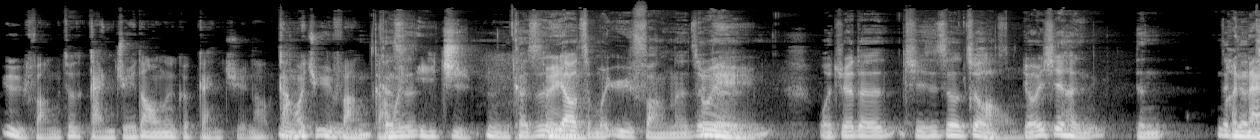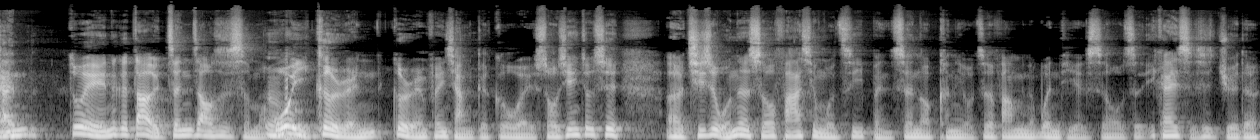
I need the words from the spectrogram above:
预防，就是感觉到那个感觉，然后赶快去预防，嗯赶快去医治。嗯，可是对要怎么预防呢？这个对我觉得其实这这种好有一些很很那很个难。对，那个到底征兆是什么？我以个人个人分享给各位。首先就是，呃，其实我那时候发现我自己本身哦，可能有这方面的问题的时候，是一开始是觉得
